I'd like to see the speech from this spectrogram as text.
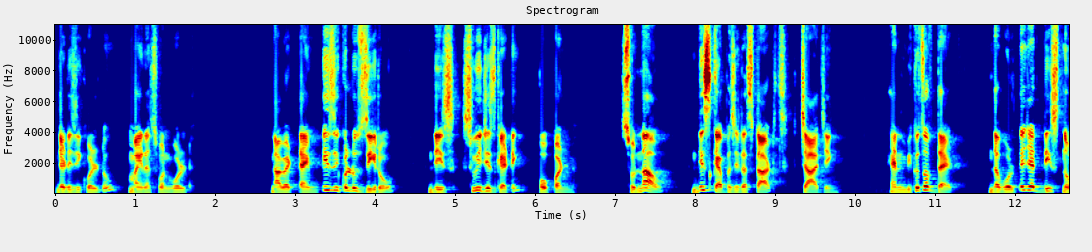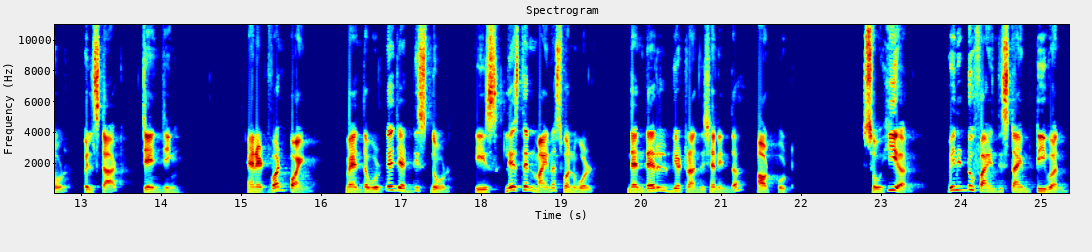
that is equal to minus 1 volt. Now at time t is equal to 0 this switch is getting opened. So now this capacitor starts charging and because of that the voltage at this node will start changing and at one point when the voltage at this node is less than minus 1 volt then there will be a transition in the output. So here we need to find this time t1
